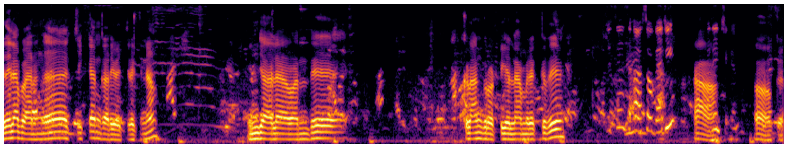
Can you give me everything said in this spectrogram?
இதில் பாருங்க சிக்கன் கறி வச்சிருக்கணும். இந்தியாவில் வந்து கிழங்கு ரொட்டி எல்லாம் இருக்குது. This is uh, so veggie? ஆ. And then chicken. ஆ ஓகே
